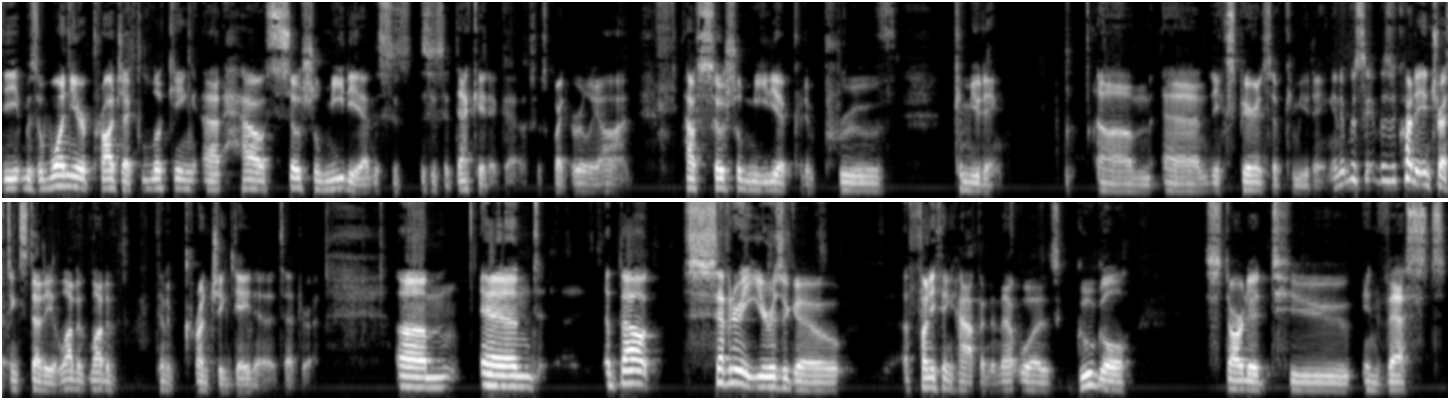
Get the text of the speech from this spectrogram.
the, it was a one year project looking at how social media, this is, this is a decade ago, so it was quite early on, how social media could improve commuting um, and the experience of commuting. And it was, it was quite an interesting study, a lot of, lot of kind of crunching data, etc. Um, and about seven or eight years ago, a funny thing happened, and that was Google started to invest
